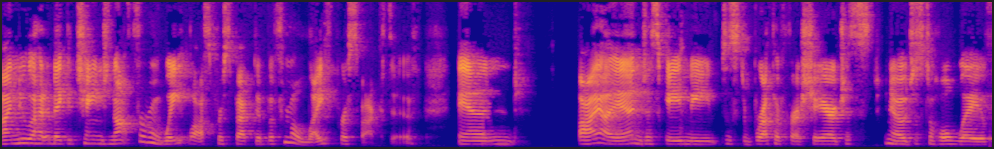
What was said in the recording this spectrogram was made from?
I knew I had to make a change, not from a weight loss perspective, but from a life perspective. And IIN just gave me just a breath of fresh air, just, you know, just a whole way of,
